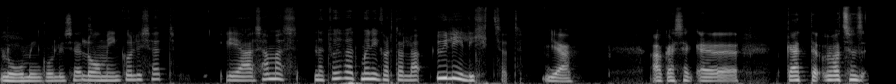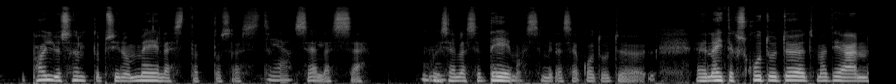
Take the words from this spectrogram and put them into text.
loomingulised, loomingulised ja samas nad võivad mõnikord olla ülilihtsad. jah, aga see äh, kätte, vaat see on, palju sõltub sinu meelestatusest yeah. sellesse või mhm. sellesse teemasse, mida see kodutöö, näiteks kodutööd ma tean,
